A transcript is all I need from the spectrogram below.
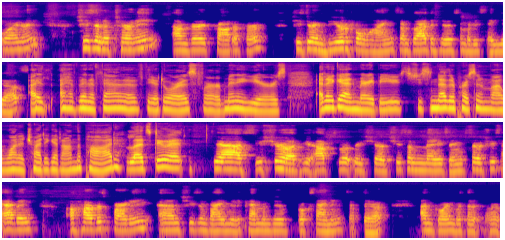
winery. She's an attorney. I'm very proud of her. She's doing beautiful wines. I'm glad to hear somebody say yes. I I have been a fan of Theodora's for many years, and again, Mary B. She's another person I want to try to get on the pod. Let's do it. Yes, you should. You absolutely should. She's amazing. So she's having a harvest party and she's invited me to come and do book signings up there. I'm going with a, a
